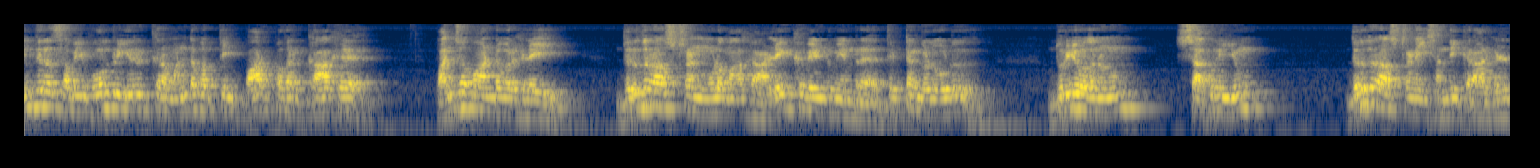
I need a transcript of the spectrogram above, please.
இந்திர சபை போன்று இருக்கிற மண்டபத்தை பார்ப்பதற்காக பஞ்சபாண்டவர்களை திருதராஷ்டிரன் மூலமாக அழைக்க வேண்டும் என்ற திட்டங்களோடு துரியோதனனும் சகுனியும் திருதராஷ்டிரனை சந்திக்கிறார்கள்.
